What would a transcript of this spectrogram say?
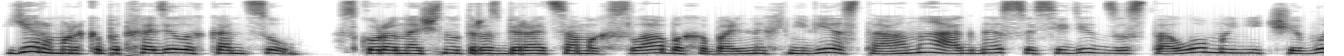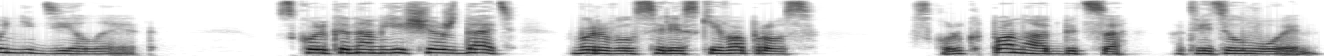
Ярмарка подходила к концу. Скоро начнут разбирать самых слабых и больных невест, а она, Агнесса, сидит за столом и ничего не делает. «Сколько нам еще ждать?» — вырвался резкий вопрос. «Сколько понадобится», — ответил воин.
